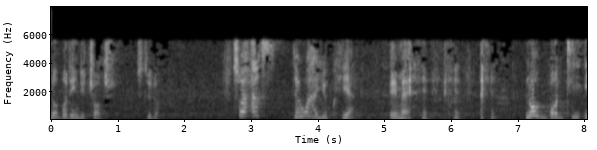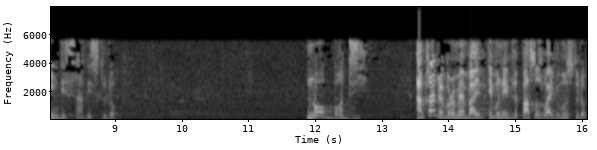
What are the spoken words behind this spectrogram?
Nobody in the church stood up. So I asked, then why are you here? Amen. Nobody in the service stood up. Nobody. I'm trying to even remember if, even if the pastor's wife even stood up.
